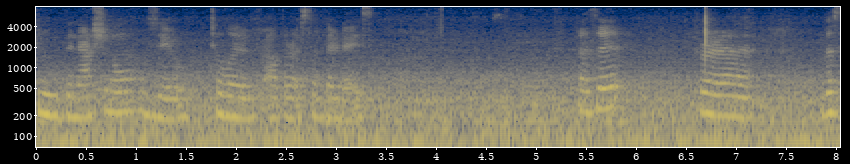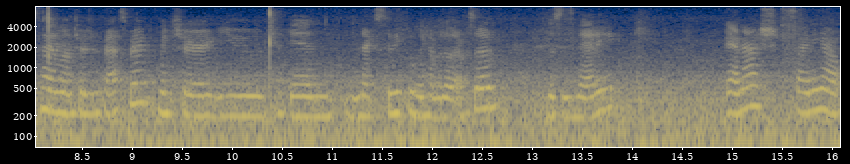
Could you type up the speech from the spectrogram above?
to the National Zoo to live out the rest of their days. That's it for uh, this time on Trojan Fast Break. Make sure you check in next week when we have another episode. This is Maddie. and Ash signing out.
